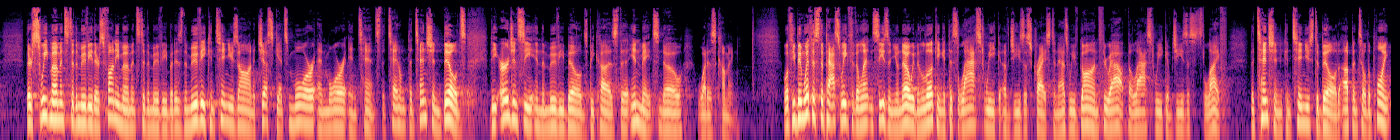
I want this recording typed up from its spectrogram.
there's sweet moments to the movie, there's funny moments to the movie, but as the movie continues on, it just gets more and more intense. The, ten- the tension builds the urgency in the movie builds because the inmates know what is coming. Well, if you've been with us the past week through the Lenten season, you'll know we've been looking at this last week of Jesus Christ. And as we've gone throughout the last week of Jesus' life, the tension continues to build up until the point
